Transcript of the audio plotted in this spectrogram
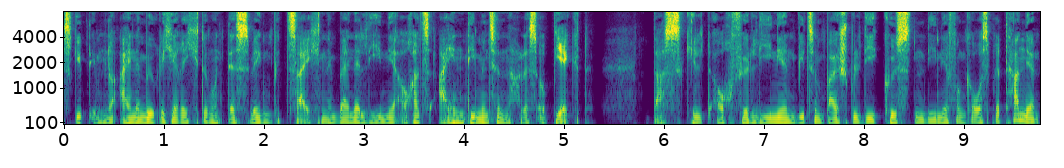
Es gibt eben nur eine mögliche Richtung und deswegen bezeichnen wir eine Linie auch als eindimensionales Objekt. Das gilt auch für Linien wie zum Beispiel die Küstenlinie von Großbritannien.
